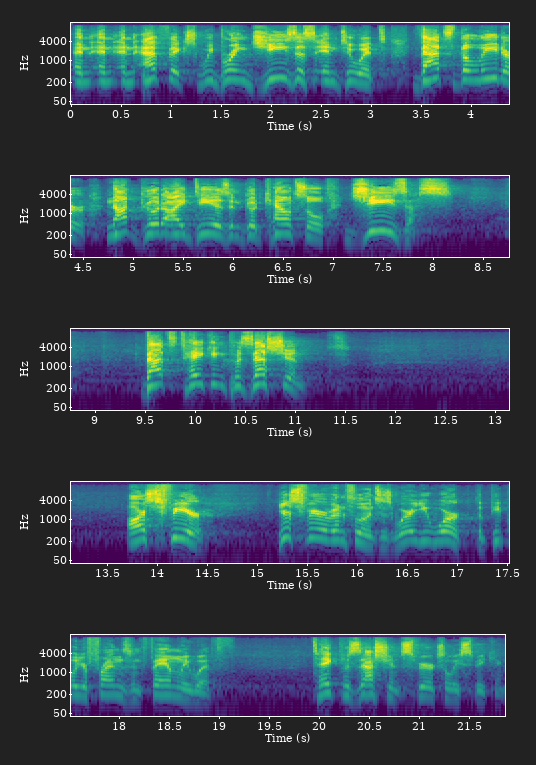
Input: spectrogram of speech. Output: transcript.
and, and, and ethics, we bring Jesus into it. That's the leader, not good ideas and good counsel. Jesus. That's taking possession. Our sphere your sphere of influence is where you work, the people you're friends and family with. Take possession, spiritually speaking.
